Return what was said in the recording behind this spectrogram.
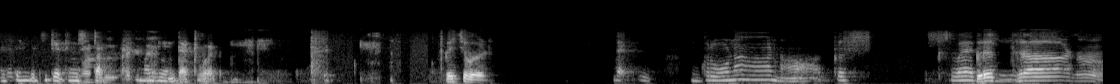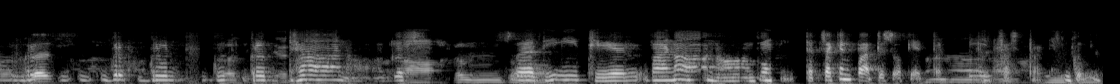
I think it's getting stuck only in that word. Which word? That grunana, Gridhrana. Grudhrana, Swadhitirvananagum. The second part is okay, but the first part is good.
